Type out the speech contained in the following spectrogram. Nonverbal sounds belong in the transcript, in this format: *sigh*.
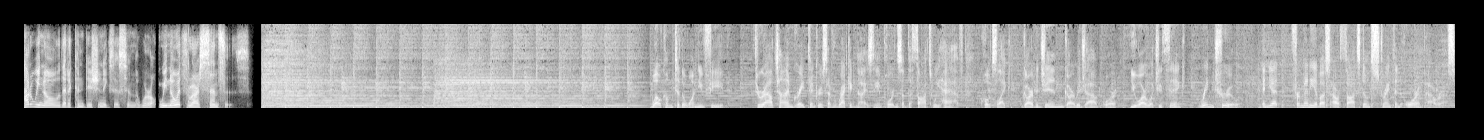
How do we know that a condition exists in the world? We know it through our senses. Welcome to The One You Feed. Throughout time, great thinkers have recognized the importance of the thoughts we have. Quotes like garbage in, garbage out, or you are what you think ring true. And yet, for many of us, our thoughts don't strengthen or empower us.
